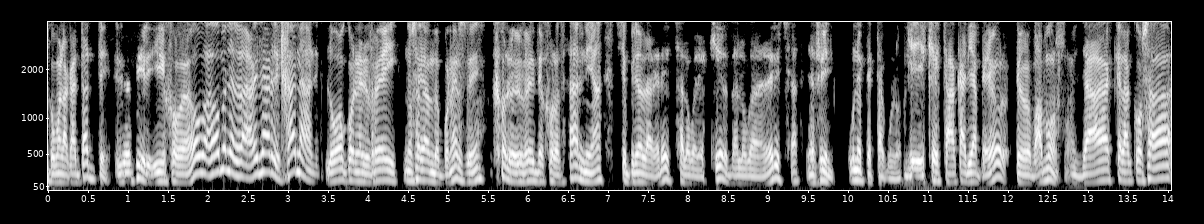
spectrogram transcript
como la cantante. Es decir, y dijo, oh, hombre, la reina Rejana. Luego con el rey no sabía dónde ponerse, con el rey de Jordania, se pide a la derecha, luego a la izquierda, luego a la derecha, en fin, un espectáculo. Y es que está cada día peor, pero vamos, ya es que la cosa,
